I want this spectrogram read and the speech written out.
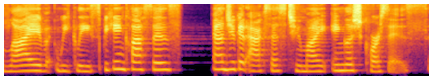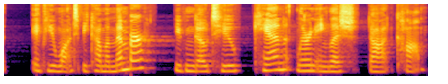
live weekly speaking classes, and you get access to my English courses. If you want to become a member, you can go to canlearnenglish.com.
